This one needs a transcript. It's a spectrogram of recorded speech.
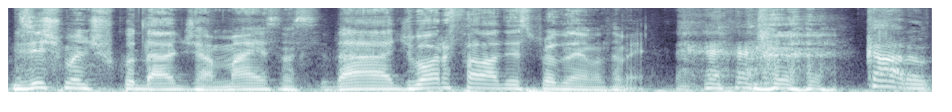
Existe uma dificuldade a mais na cidade? Bora falar desse problema também. Cara,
